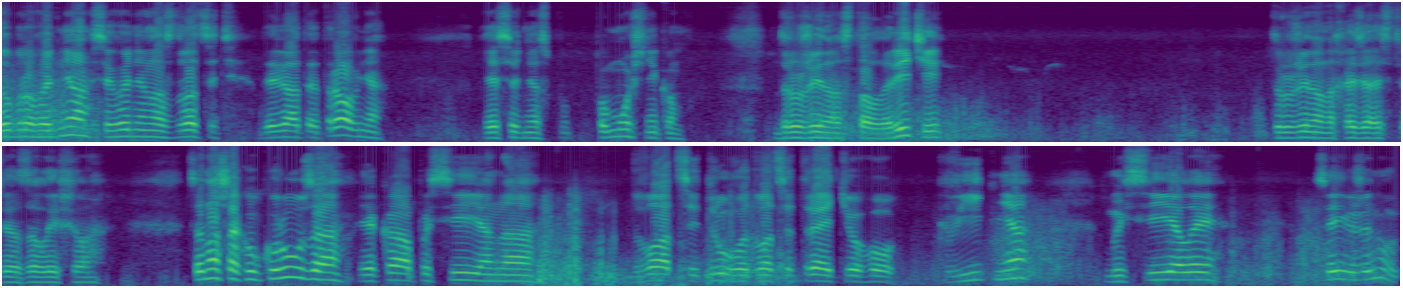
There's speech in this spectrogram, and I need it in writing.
Доброго дня. Сьогодні у нас 29 травня. Я сьогодні з помощником. Дружина стала Річі. Дружина на хазяйстві залишила. Це наша кукуруза, яка посіяна 22-23 квітня. Ми сіяли. Це їх вже ну,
